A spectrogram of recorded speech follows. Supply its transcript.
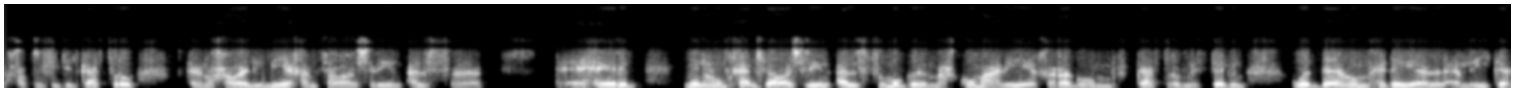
حكم فيديل كاسترو. كانوا حوالي 125 ألف هارب. منهم 25 ألف مجرم محكوم عليه خرجهم كاسترو من السجن واداهم هدية لأمريكا.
